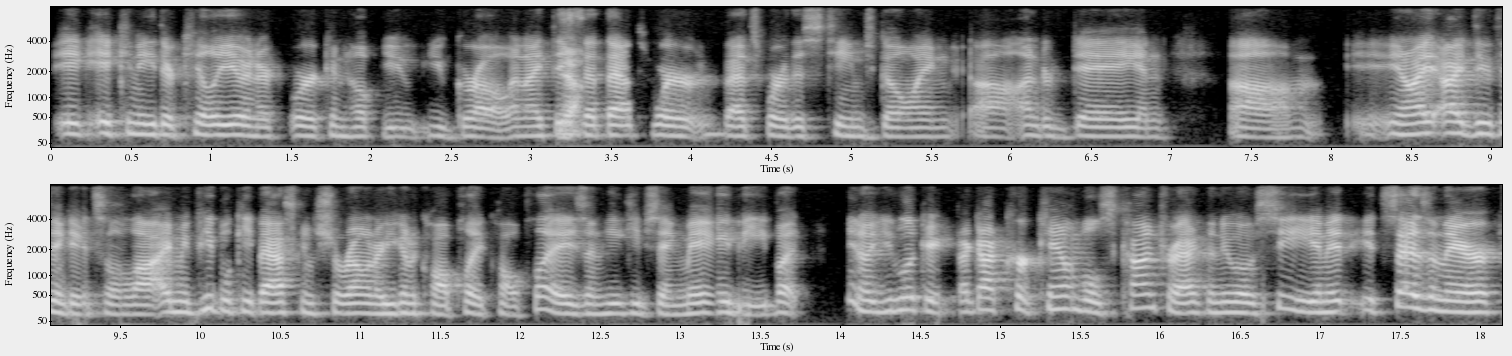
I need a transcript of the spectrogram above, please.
it, it can either kill you and or it can help you you grow. And i think yeah. that that's where that's where this team's going uh, under day. And um you know I, I do think it's a lot. I mean people keep asking Sherrone are you going to call play call plays? And he keeps saying maybe. But you know you look at i got kirk campbell's contract the new oc and it, it says in there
